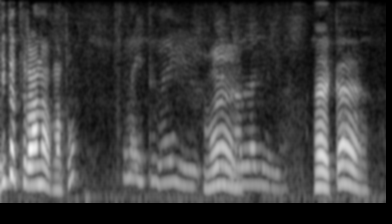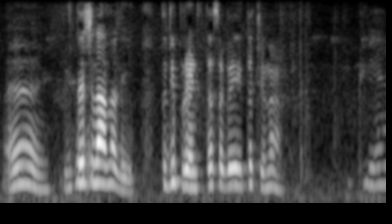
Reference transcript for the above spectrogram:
इथंच राहणार ना तू? नाही इथं नाही. नाही. जळगावला गेलो. है काय इथंच राहणार आहे. तुझी फ्रेंड्स तर सगळे इथंच आहे ना? खेळ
